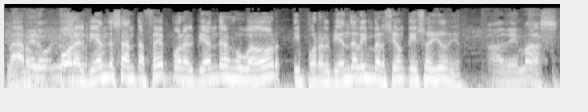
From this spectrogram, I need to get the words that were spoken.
Claro, Pero por cierto, el bien de Santa Fe, por el bien del jugador y por el bien de la inversión que hizo Junior. Además,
